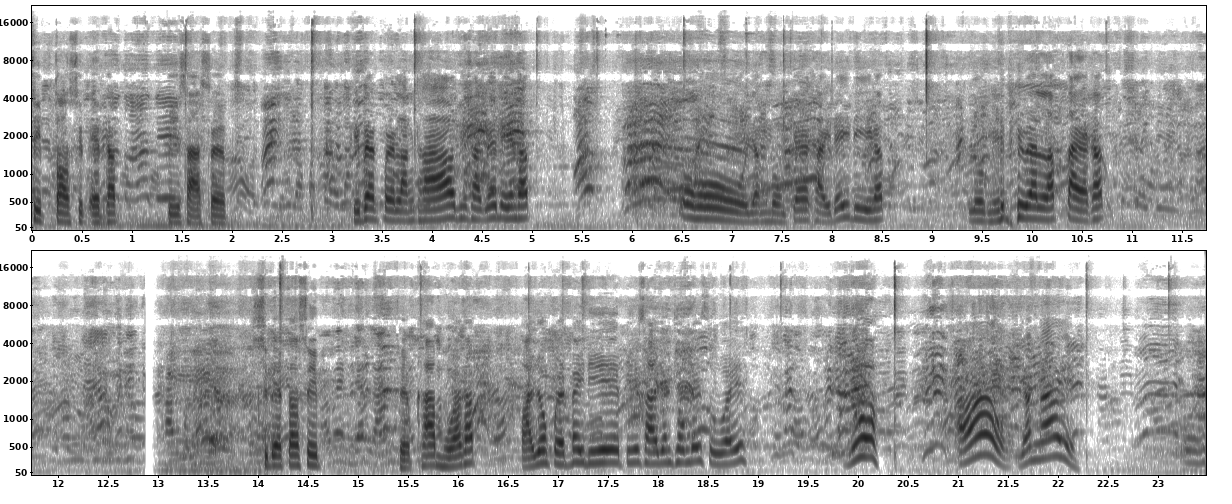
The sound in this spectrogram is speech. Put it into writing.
10 ต่อ 11 ครับ ปีศาจเสิร์ฟพี่แวนเปิดหลังเท้า พี่ศักดิ์เล่นเองครับ โอ้โห ยังมงแก้ไขได้ดีครับ ลูกนี้พี่แวนรับแตกครับ11 ต่อ 10 เสิร์ฟข้ามหัวครับ ป่ายงเปิดไม่ดี ปีศาจยังชงได้สวยดูอ้าวยังไง โอ้โห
